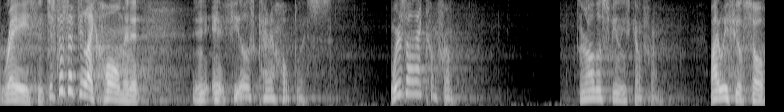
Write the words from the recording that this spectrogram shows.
raised. And It just doesn't feel like home, and it, and it feels kind of hopeless. Where does all that come from? Where do all those feelings come from? Why do we feel so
